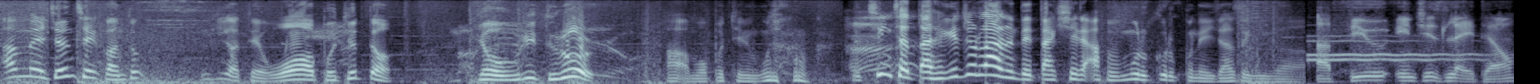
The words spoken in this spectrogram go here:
안멜 전체 관통 인기 같아. 와 버텼다. 야 우리 드롤. 아 못 버티는구나. 칭찬 딱 해줄라 하는데 딱 실에 앞에 무릎 꿇을 뻔해 이 자석이가. A few inches later.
